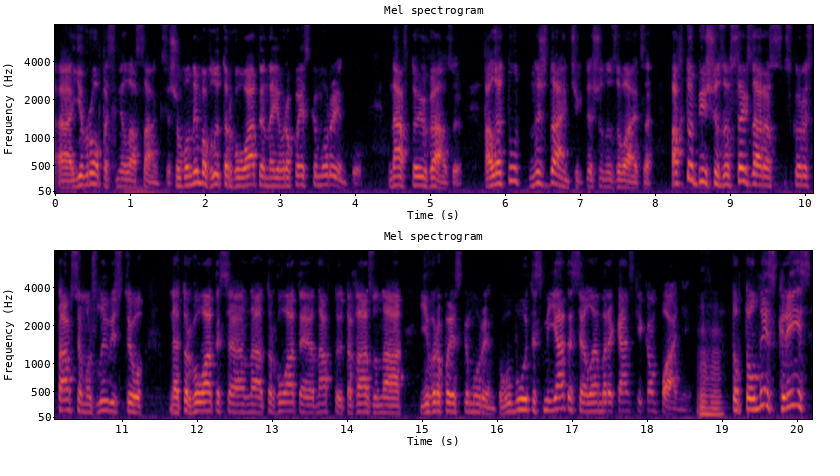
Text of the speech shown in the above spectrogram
е, Європа, зняла санкції, щоб вони могли торгувати на європейському ринку нафтою газою. Але тут нежданчик, те, що називається. А хто більше за всіх зараз скористався можливістю е, торгуватися на торгувати нафтою та газу на європейському ринку? Ви будете сміятися, але американські компанії. Угу. Тобто них скрізь,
